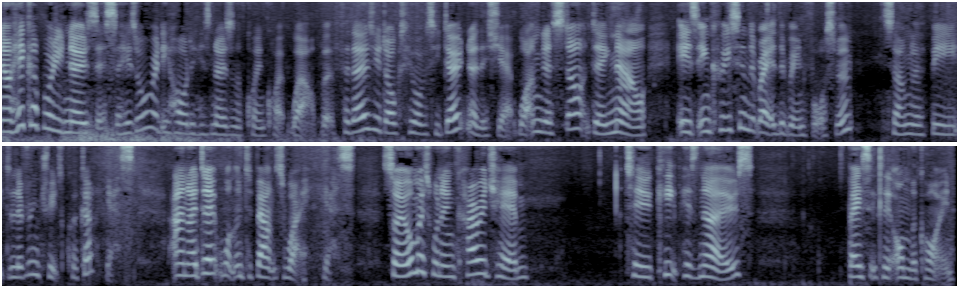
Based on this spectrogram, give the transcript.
Now, Hiccup already knows this, so he's already holding his nose on the coin quite well. But for those of your dogs who obviously don't know this yet, what I'm going to start doing now is increasing the rate of the reinforcement. So I'm going to be delivering treats quicker, yes. And I don't want them to bounce away, yes. So I almost want to encourage him to keep his nose basically on the coin,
